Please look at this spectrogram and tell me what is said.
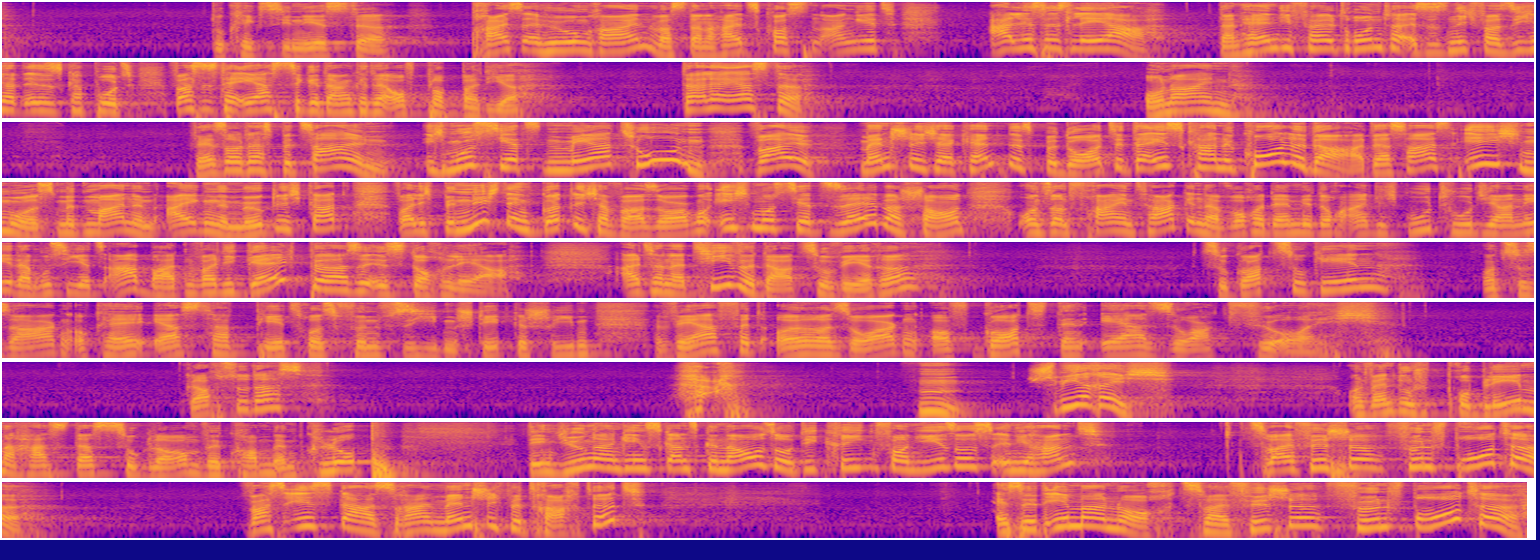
Du kriegst die nächste Preiserhöhung rein, was deine Heizkosten angeht. Alles ist leer. Dein Handy fällt runter, es ist nicht versichert, es ist kaputt. Was ist der erste Gedanke, der aufploppt bei dir? Der allererste. Oh nein. Wer soll das bezahlen? Ich muss jetzt mehr tun, weil menschliche Erkenntnis bedeutet, da ist keine Kohle da. Das heißt, ich muss mit meinen eigenen Möglichkeiten, weil ich bin nicht in göttlicher Versorgung, ich muss jetzt selber schauen und so einen freien Tag in der Woche, der mir doch eigentlich gut tut, ja nee, da muss ich jetzt arbeiten, weil die Geldbörse ist doch leer. Alternative dazu wäre, zu Gott zu gehen und zu sagen, okay, 1. Petrus 5,7 steht geschrieben, werfet eure Sorgen auf Gott, denn er sorgt für euch. Glaubst du das? Ha! Hm, schwierig. Und wenn du Probleme hast, das zu glauben, willkommen im Club. Den Jüngern ging es ganz genauso. Die kriegen von Jesus in die Hand zwei Fische, fünf Brote. Was ist das rein menschlich betrachtet? Es sind immer noch zwei Fische, fünf Brote.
